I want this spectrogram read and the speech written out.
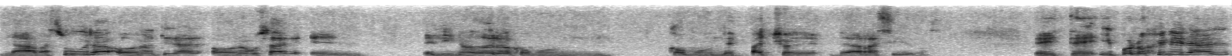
la basura o no tirar o no usar el, inodoro como un, como un despacho de, residuos. Este, y por lo general,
